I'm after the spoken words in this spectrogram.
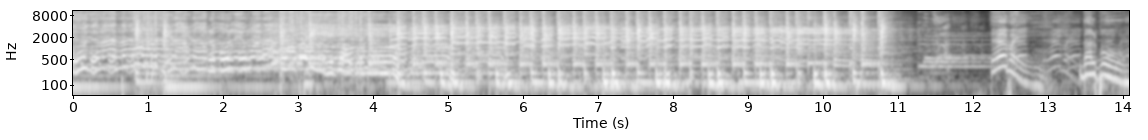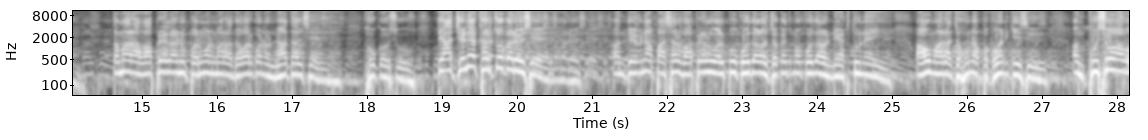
માસે ગુજરાતમાં ઝીણા મોર બોલે મારા કોબડી કોમનો ભાઈ, દલપુ, તમારા વાપરેલાનું પરમાણ મારા દવારકોનો નાતાલ છે. હું કહું છું, ત્યાં જેને ખર્ચો કર્યો છે, અને દેવના પાછળ વાપરેલું અલ્પુ કોદાળો જગતમાં કોદાળો નેઠતું નહીં. આવું મારા જહુના ભગવાન કી છે. આમ પૂછો આવ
